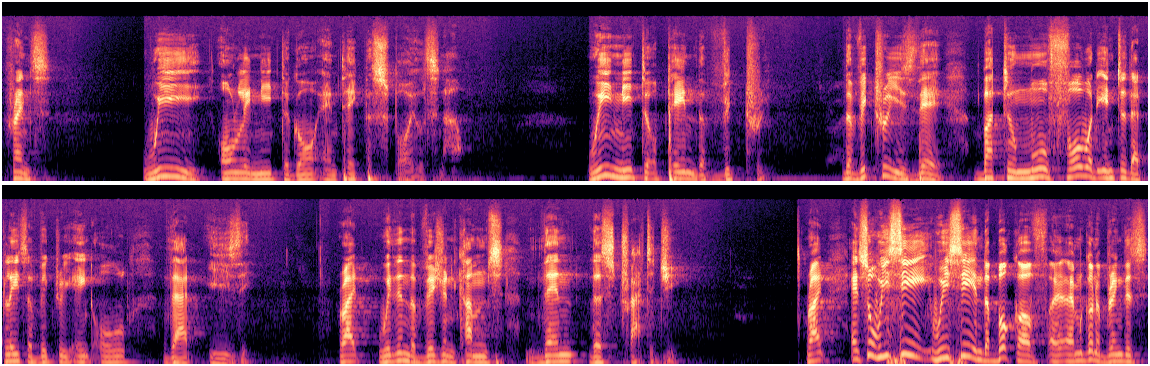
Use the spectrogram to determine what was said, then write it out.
friends. We only need to go and take the spoils now. We need to obtain the victory. The victory is there, but to move forward into that place of victory ain't all that easy. Right? Within the vision comes then the strategy right? And so we see, we see in the book of, uh, I'm going to bring this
